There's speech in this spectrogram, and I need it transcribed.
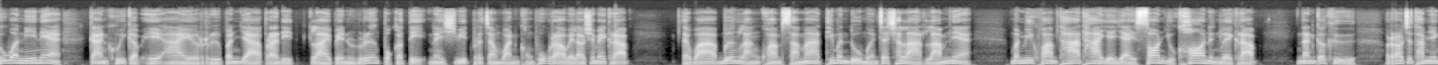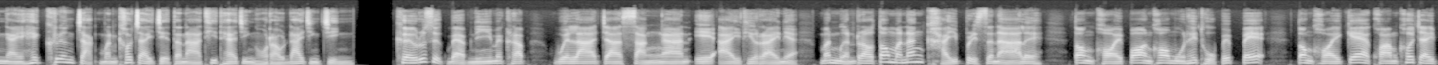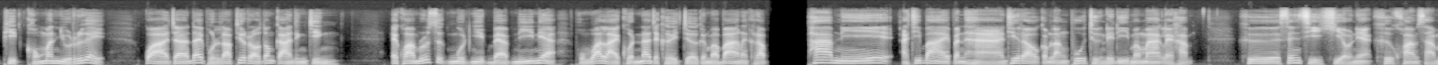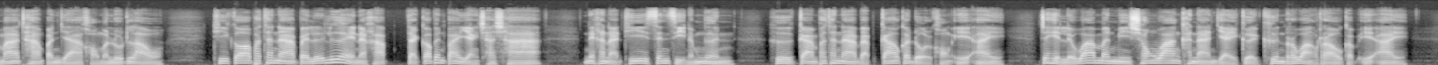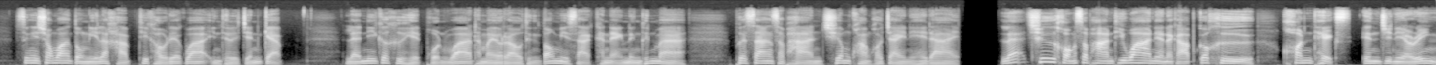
ทุกวันนี้เนี่ยการคุยกับ AI หรือปัญญาประดิษฐ์กลายเป็นเรื่องปกติในชีวิตประจำวันของพวกเราไปแล้วใช่ไหมครับ แต่ว่าเบื้องหลังความสามารถที่มันดูเหมือนจะฉลาดล้ำเนี่ยมันมีความท้าทายใหญ่ ๆ ซ่อนอยู่ข้อหนึ่งเลยครับ นั่นก็คือเราจะทำยังไงให้เครื่องจักรมันเข้าใจเจตนาที่แท้จริงของเราได้จริง ๆเคยรู้สึกแบบนี้ไหมครับ เวลาจะสั่งงาน AI ทีไรเนี่ย มันเหมือนเราต้องมานั่งไขปริศนาเลย ต้องคอยป้อนข้อมูลให้ถูกเป๊ะๆ ต้องคอยแก้ความเข้าใจผิดของมันอยู่เรื่อย กว่าจะได้ผลลัพธ์ที่เราต้องการจริงๆไอความรู้สึกหงุดหงิดแบบนี้เนี่ย ผมว่าหลายคนน่าจะเคยเจอกันมาบ้างนะครับ ภาพนี้อธิบายปัญหาที่เรากำลังพูดถึงได้ดีมากๆเลยครับ คือเส้นสีเขียวเนี่ยคือความสามารถทางปัญญาของมนุษย์เรา ที่ก็พัฒนาไปเรื่อยๆนะครับแต่ก็เป็นไปอย่างช้าๆในขณะที่เส้นสีน้ำเงิน คือการพัฒนาแบบก้าวกระโดดของ AI จะเห็นเลยว่ามันมีช่องว่างขนาดใหญ่เกิดขึ้นระหว่างเรากับ AI ซึ่งในช่องว่างตรงนี้แหละครับ ที่เขาเรียกว่า intelligence gap และนี่ก็คือเหตุผลว่าทำไมเราถึงต้องมีศาสตร์แขนงหนึ่งขึ้นมา เพื่อสร้างสะพานเชื่อมความเข้าใจนี้ให้ได้ และชื่อของสะพานที่ว่าเนี่ยนะครับก็คือ context engineering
